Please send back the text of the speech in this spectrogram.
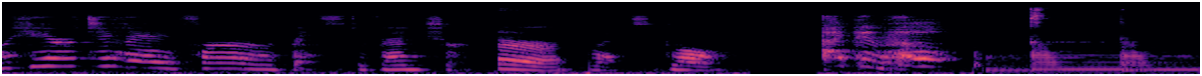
We're here today for our best adventure. Let's go. I can help.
